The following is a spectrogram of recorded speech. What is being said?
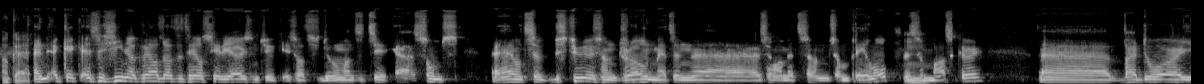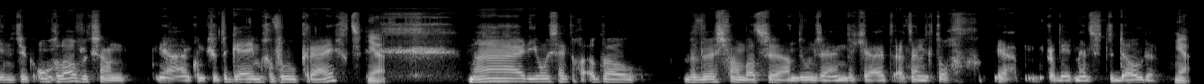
Oké. En kijk, en ze zien ook wel dat het heel serieus natuurlijk is wat ze doen. Want het, ja, soms, want ze besturen zo'n drone met, een, zeg maar met zo'n zo'n bril op, met zo'n masker. Eh, waardoor je natuurlijk ongelooflijk zo'n ja, een computergame gevoel krijgt. Ja. Maar die jongens zijn toch ook wel bewust van wat ze aan het doen zijn. Dat je uit- uiteindelijk toch ja, probeert mensen te doden. Ja.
